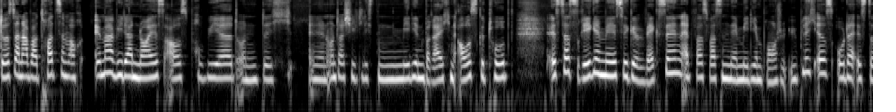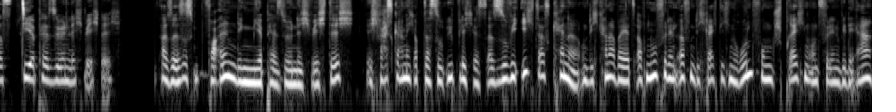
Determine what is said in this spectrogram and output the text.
Du hast dann aber trotzdem auch immer wieder Neues ausprobiert und dich in den unterschiedlichsten Medienbereichen ausgetobt. Ist das regelmäßige Wechseln etwas, was in der Medienbranche üblich ist oder ist das dir persönlich wichtig? Also es ist vor allen Dingen mir persönlich wichtig. Ich weiß gar nicht, ob das so üblich ist. Also so wie ich das kenne, und ich kann aber jetzt auch nur für den öffentlich-rechtlichen Rundfunk sprechen und für den WDR,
